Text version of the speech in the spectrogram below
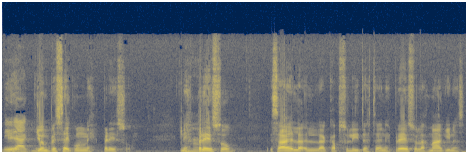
eh, yo empecé con Nespresso. Nespresso, ¿sabes? La, la capsulita está de Nespresso, las máquinas.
